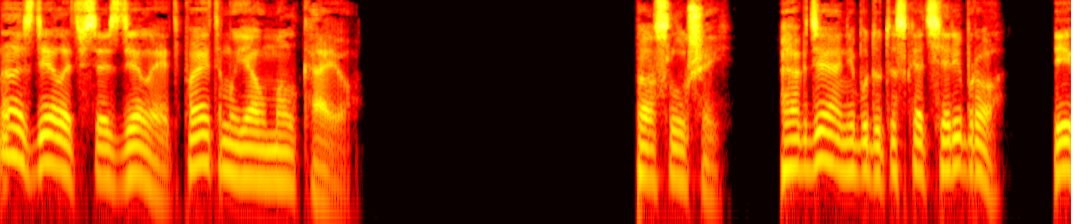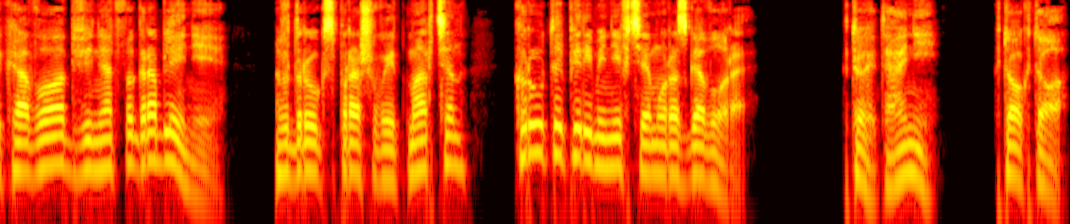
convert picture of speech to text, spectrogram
Но сделать все сделает, поэтому я умолкаю. «Послушай, а где они будут искать серебро? И кого обвинят в ограблении?» Вдруг спрашивает Мартин, круто переменив тему разговора. «Кто это они? Кто-кто?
